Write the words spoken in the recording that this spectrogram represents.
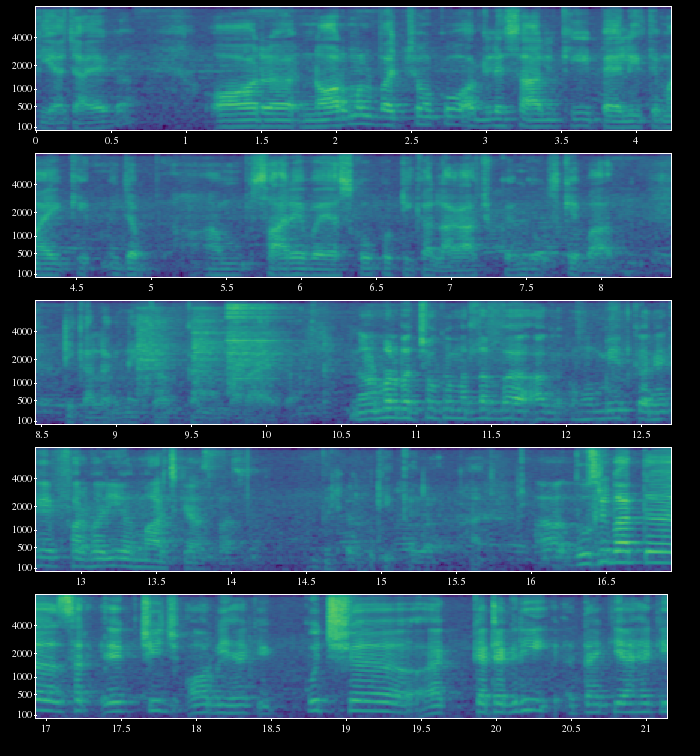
दिया जाएगा। और नॉर्मल बच्चों को अगले साल की पहली तिमाही की, जब हम सारे वयस्कों को टीका लगा चुकेंगे, उसके बाद टीका लगने का उनका नंबर आएगा। नॉर्मल बच्चों के मतलब उम्मीद करें कि फरवरी और मार्च के आसपास बिल्कुल ठीक है। हाँ दूसरी बात सर एक चीज़ और भी है कि कुछ कैटेगरी तय किया है कि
